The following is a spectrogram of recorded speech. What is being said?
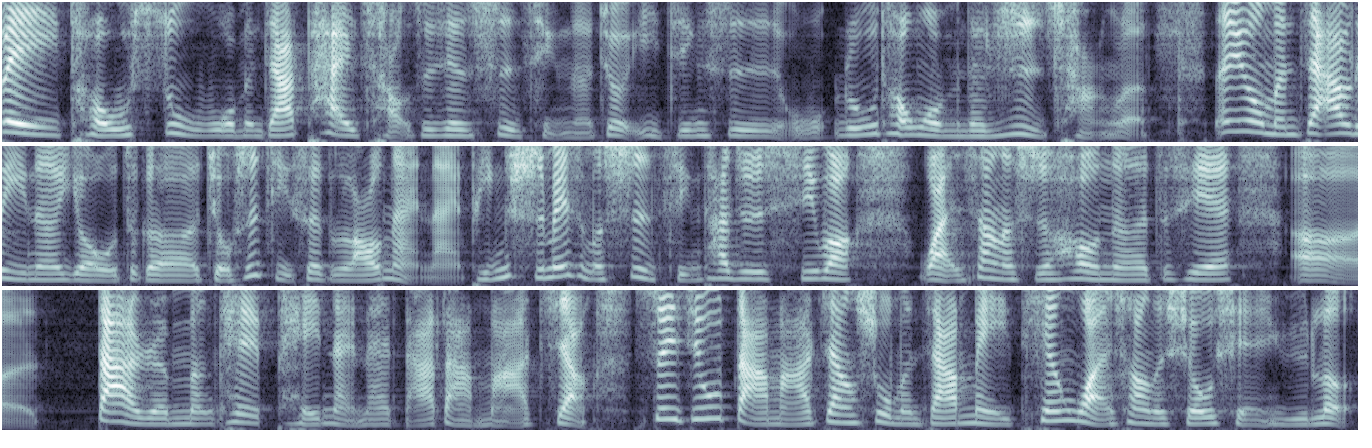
被投诉我们家太吵这件事情呢，就已经是如同我们的日常了。那因为我们家里呢有这个九十几岁的老奶奶，平时没什么事情，她就是希望晚上的时候呢，这些呃。大人们可以陪奶奶打打麻将，所以几乎打麻将是我们家每天晚上的休闲娱乐。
